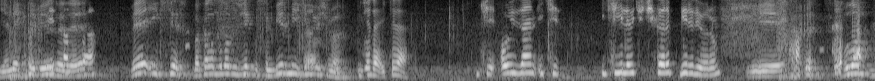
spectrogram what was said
Yemekte 1 Bir dedi. tatlı. Ve iksir. Bakalım bulabilecek misin? 1 mi 2 mi 3 mü? İki de iki de. 2. O yüzden 2 2 ile 3'ü çıkarıp 1 diyorum. İyi. Bulam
